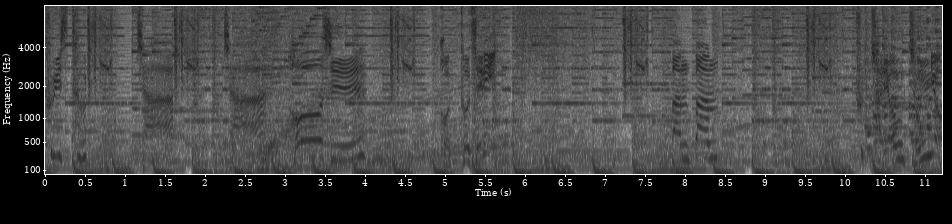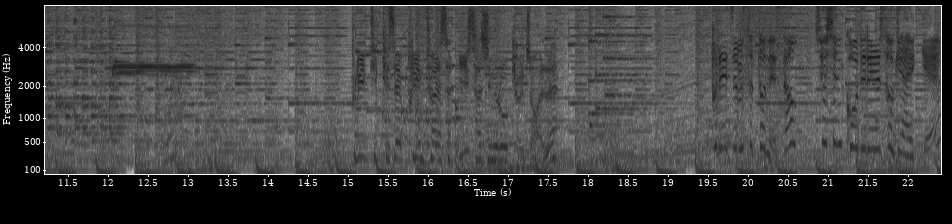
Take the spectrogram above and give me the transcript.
프리스타그. 자, 자, 포즈. 포토제니. 빰빰. 프- 촬영 종료. 프리티켓에 프린트할 사... 이 사진으로 결정할래? 프리즘 스톤에서 최신 코디를 소개할게.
